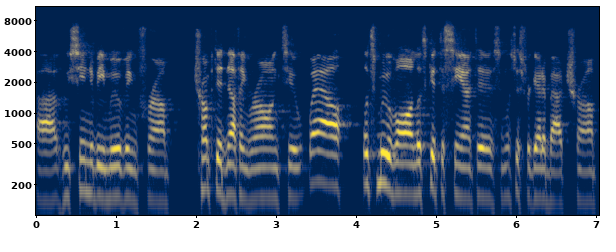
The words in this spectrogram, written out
uh, who seem to be moving from Trump did nothing wrong to, well, let's move on. Let's get DeSantis and let's just forget about Trump.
